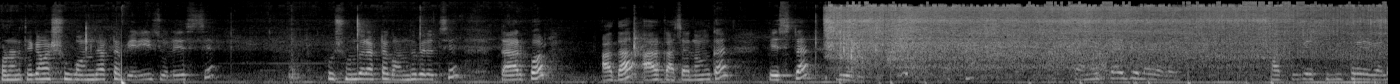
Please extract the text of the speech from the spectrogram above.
ফোড়ন থেকে আমার সুগন্ধ একটা বেরিয়ে চলে এসছে। খুব সুন্দর একটা গন্ধ বেরোচ্ছে। তারপর আদা আর কাঁচা লঙ্কার পেস্টটা দিয়ে দিচ্ছি চামচটাই চলে গেল। হাত থেকে স্লিপ হয়ে গেল।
